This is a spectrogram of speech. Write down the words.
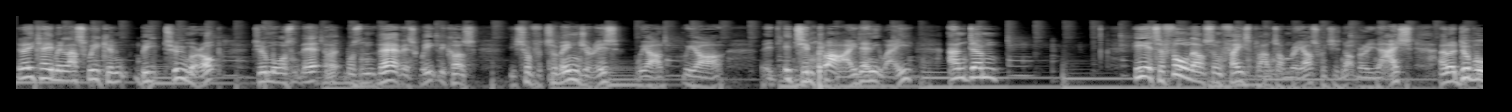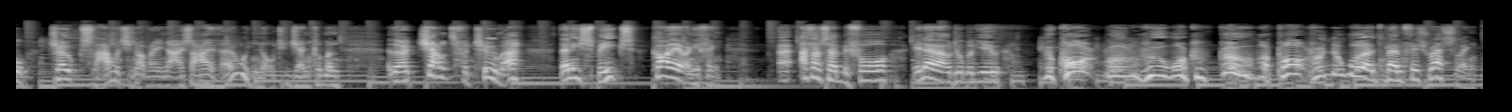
You know, he came in last week and beat Tuma up. Tuma wasn't there, uh, wasn't there this week because he suffered some injuries. We are, we are, it, it's implied anyway. And um, he hits a full Nelson faceplant on Rios, which is not very nice, and a double choke slam, which is not very nice either. With naughty gentlemen. There are chants for Tuma. Then he speaks, can't hear anything uh, as I've said before, in MLW, you can't really hear what to do apart from the words Memphis Wrestling.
